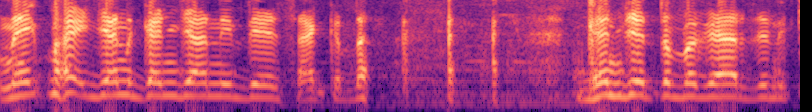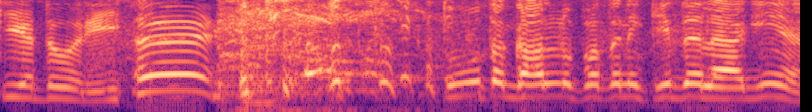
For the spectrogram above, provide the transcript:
ਨਹੀਂ ਭਾਈ ਜਨ ਗੰਜਾ ਨਹੀਂ ਦੇ ਸਕਦਾ। ਗੰਜੇ ਤੋਂ ਬਗੈਰ ਜ਼ਿੰਦਗੀ ਅਧੂਰੀ। ਤੂੰ ਤਾਂ ਗੱਲ ਨੂੰ ਪਤਾ ਨਹੀਂ ਕਿੱਦੇ ਲੈ ਗਈ ਐ।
